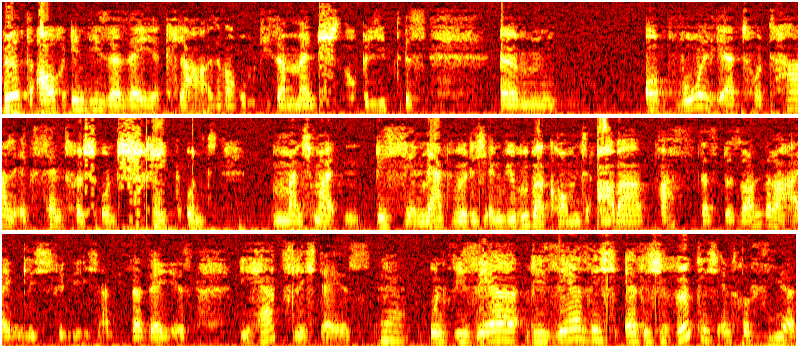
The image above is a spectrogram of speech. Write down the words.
wird auch in dieser Serie klar, also warum dieser Mensch so beliebt ist, ähm, obwohl er total exzentrisch und schräg und manchmal ein bisschen merkwürdig irgendwie rüberkommt. Aber was das Besondere eigentlich, finde ich, an dieser Serie ist, wie herzlich der ist Ja. und wie sehr, wie sehr sich er sich wirklich interessiert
